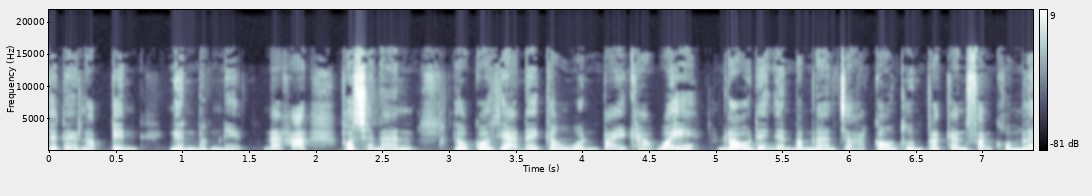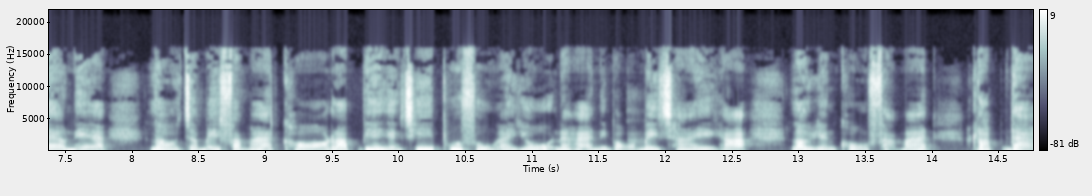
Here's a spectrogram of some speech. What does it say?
จะได้รับเป็นเงินบำเหน็จนะคะ เพราะฉะนั้นเราก็อย่าได้กังวลไปค่ะ ว่าเอ๊ะเราได้เงินบำนาญจากกองทุนประกันสังคมแล้วเนี่ยเราจะไม่สามารถขอรับเบี้ยยังชีพผู้สูงอายุนะคะ อันนี้บอกว่าไม่ใช่ค่ะ เรายังคงสามารถรับได้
